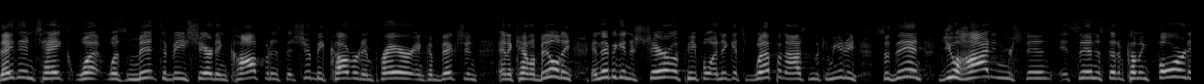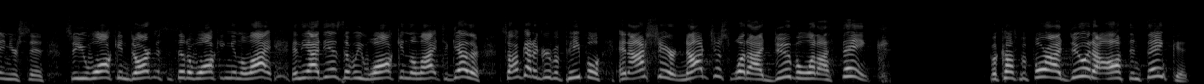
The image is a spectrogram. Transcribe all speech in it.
they then take what was meant to be shared in confidence that should be covered in prayer and conviction and accountability, and they begin to share it with people, and it gets weaponized in the community. So then you hide in your sin, sin instead of coming forward in your sin. So you walk in darkness instead of walking in the light. And the idea is that we walk in the light together. So I've got a group of people, and I share not just what I do, but what I think. Because before I do it, I often think it.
